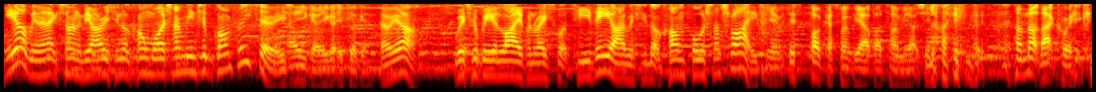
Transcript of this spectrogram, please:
Yeah, it'll be the next round of the iRacing.com World Championship Grand Prix Series. There you go. You got your plug in. There we are. Which will be live on RaceSpot TV, iRacing.com forward slash live. Yeah, but this podcast won't be out by the time you're actually live. I'm not that quick.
